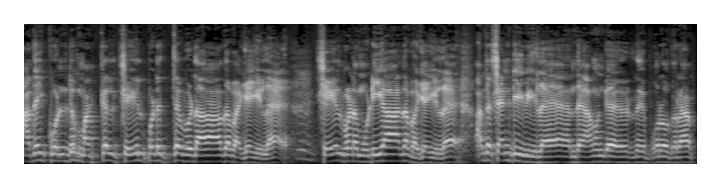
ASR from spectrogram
அதை கொண்டு மக்கள் செயல்படுத்த விடாத வகையில் செயல்பட முடியாத வகையில் அந்த சன் டிவியில் அந்த அவங்க ப்ரோக்ராம்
